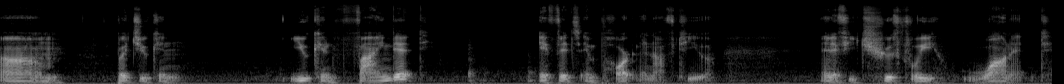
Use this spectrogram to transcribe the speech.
Um, but you can, you can find it if it's important enough to you, and if you truthfully want it.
